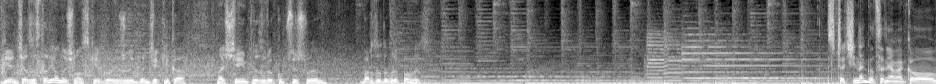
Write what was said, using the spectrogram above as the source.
zdjęcia ze Stadionu Śląskiego? Jeżeli będzie kilkanaście imprez w roku przyszłym, bardzo dobry pomysł. Szczecinek oceniam jako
